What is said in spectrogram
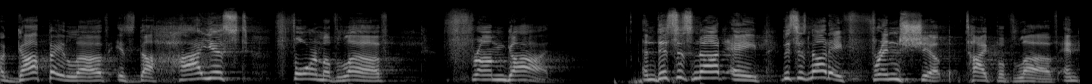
Agape love is the highest form of love from God. And this is not a this is not a friendship type of love and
